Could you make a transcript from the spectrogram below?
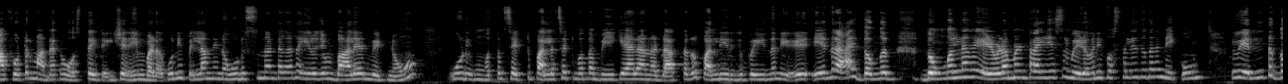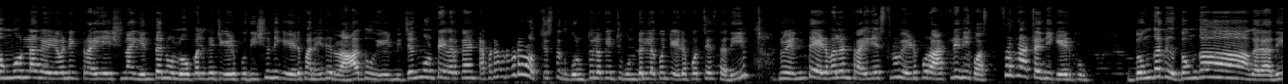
ఆ ఫోటోలు మా దాకా వస్తాయి టెన్షన్ ఏం పడకు. నీ పిల్లం నిన్న ఊడుస్తుందంట కదా ఈ రోజు ఏమో బాలే అని పెట్టినావు. ఊడి మొత్తం సెట్ పళ్ళ సెట్ మొత్తం బీకేయాలన్న డాక్టర్ పళ్ళు ఇరిగిపోయిందని ఏంద్రా దొంగ దొంగలాగా ఎడవడమని ట్రై చేస్తున్నావు ఎడవనికి వస్తలేదు కదా నీకు. నువ్వు ఎంత దొంగలాగా ఏడవనికి ట్రై చేసినా ఎంత నువ్వు లోపలికి ఏడుపు తీసినా నీకు ఏడుపు అనేది రాదు. నిజంగా ఉంటే ఎవరికైనా టపటపట వచ్చేస్తుంది గొంతులోకి నుంచి గుండెల్లోకి ఏడుపు వచ్చేస్తుంది. నువ్వు ఎంత ఏడవాలని ట్రై చేస్తున్నావు ఏడుపు రాట్లే నీకు వస్తుంది రాట్లే నీకు ఏడుపు. దొంగది దొంగ కదా అది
